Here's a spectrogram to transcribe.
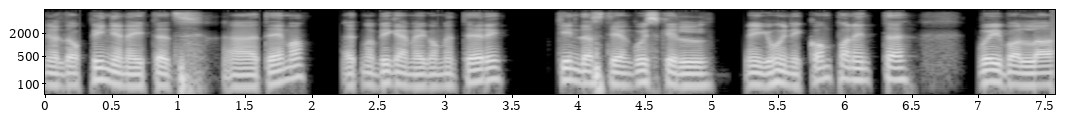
nii-öelda opinionated teema, et ma pigem ei kommenteeri. kindlasti on kuskil mingi hunnik komponente, võib-olla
